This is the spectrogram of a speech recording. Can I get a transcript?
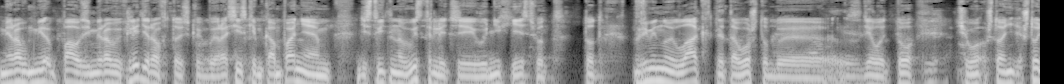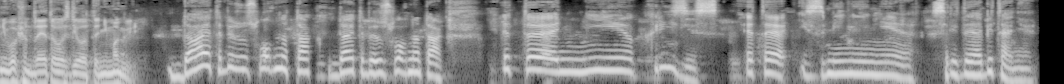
миров, мир, паузе мировых лидеров, то есть как бы российским компаниям действительно выстрелить, и у них есть вот тот временной лак для того, чтобы сделать то, чего, что, они, что они, в общем, до этого сделать-то не могли. Да, это безусловно так. Да, это безусловно так. Это не кризис, это изменение среды обитания.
